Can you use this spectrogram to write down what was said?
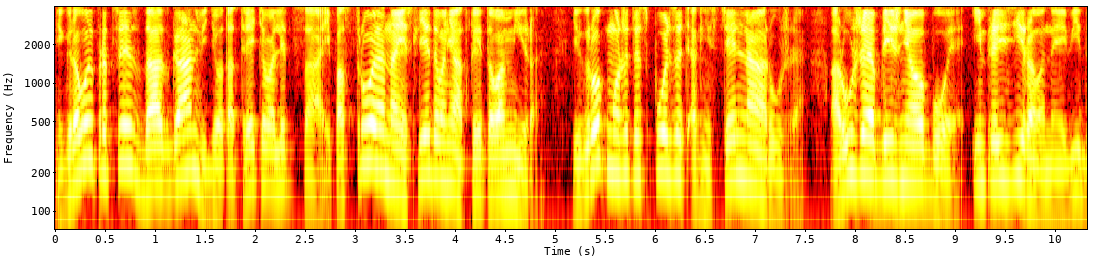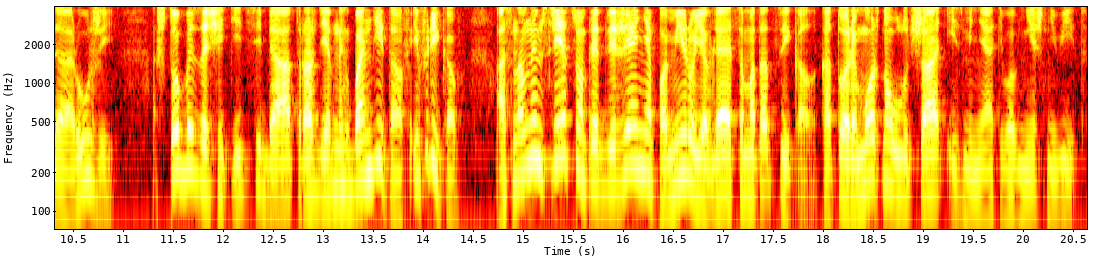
Игровой процесс Days Gone ведет от третьего лица и построен на исследовании открытого мира – Игрок может использовать огнестрельное оружие, оружие ближнего боя, импровизированные виды оружий, чтобы защитить себя от враждебных бандитов и фриков. Основным средством передвижения по миру является мотоцикл, который можно улучшать изменять его внешний вид.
